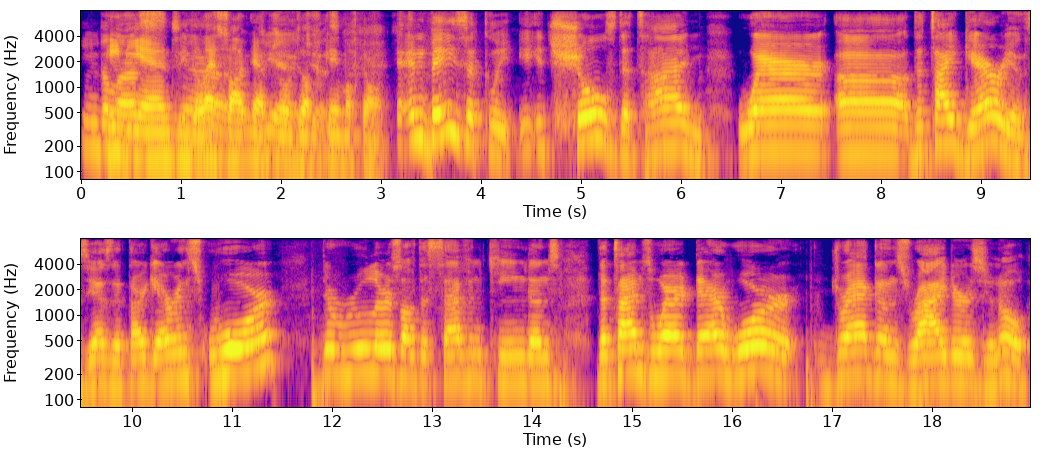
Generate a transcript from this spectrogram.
In the in last- the end, in the last yeah, in the end, of yes. Game of Thrones. And basically, it shows the time where uh, the Targaryens, yes, the Targaryens were the rulers of the Seven Kingdoms, the times where there were dragons, riders, you know,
